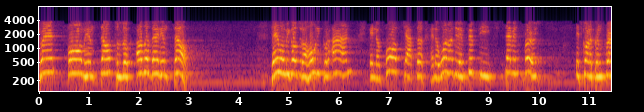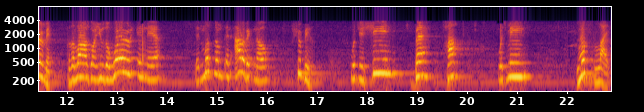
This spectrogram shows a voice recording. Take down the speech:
transform himself to look other than himself. Then when we go to the Holy Quran, in the fourth chapter and the 157th verse, it's going to confirm it. Because Allah is going to use a word in there that Muslims in Arabic know, shubih, which is sheen, beh, ha, which means looks like.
